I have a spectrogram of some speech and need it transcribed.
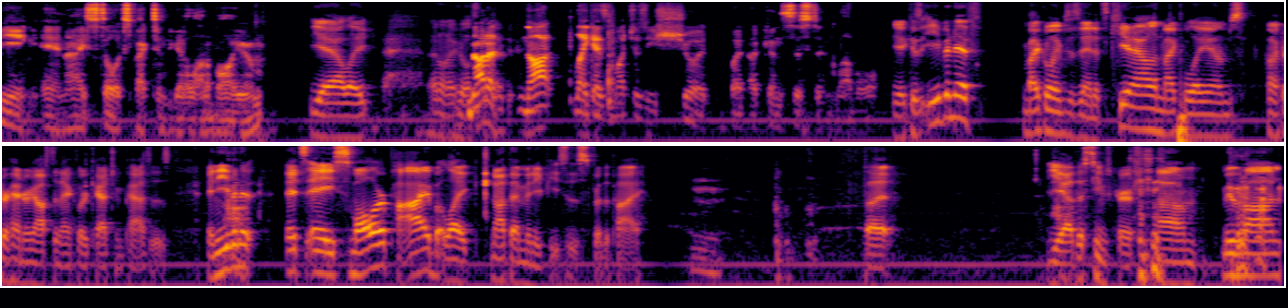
being in, I still expect him to get a lot of volume. Yeah, like I don't know who else. Not a not like as much as he should, but a consistent level. Yeah, because even if Mike Williams is in, it's Keenan Allen, Mike Williams, Hunter Henry, Austin Ekeler catching passes, and even Oh. if it's a smaller pie, but like not that many pieces for the pie. Hmm. But yeah, this team's cursed. Um, moving on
